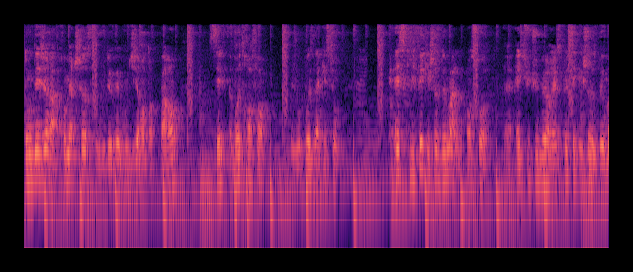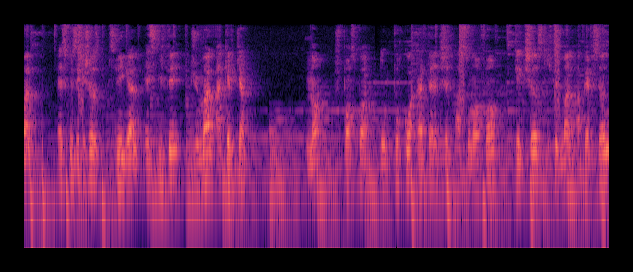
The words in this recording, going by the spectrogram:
Donc déjà, la première chose que vous devez vous dire en tant que parent, c'est votre enfant. Je vous pose la question, est-ce qu'il fait quelque chose de mal en soi? Euh, Être youtubeur, est-ce que c'est quelque chose de mal? Est-ce que c'est quelque chose d'illégal? Est-ce qu'il fait du mal à quelqu'un? Non, je pense pas. Donc pourquoi interdire à son enfant quelque chose qui fait mal à personne,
